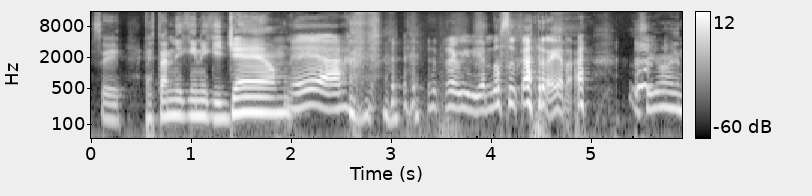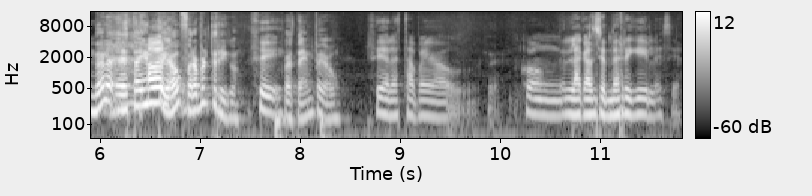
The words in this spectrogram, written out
Sí, está Nicky Nicky Jam. Yeah. Reviviendo su carrera. Dale, está bien Ahora- pegado, fuera de Puerto Rico. Sí. Pero está bien pegado. Sí, él está pegado con la canción de Ricky Iglesias.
